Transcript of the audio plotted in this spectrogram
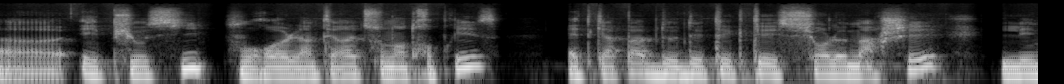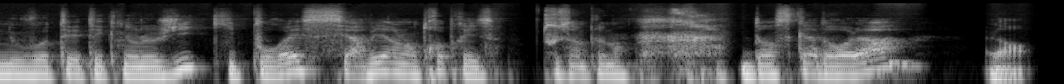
euh, et puis aussi pour l'intérêt de son entreprise, être capable de détecter sur le marché les nouveautés technologiques qui pourraient servir l'entreprise, tout simplement. Dans ce cadre-là, alors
